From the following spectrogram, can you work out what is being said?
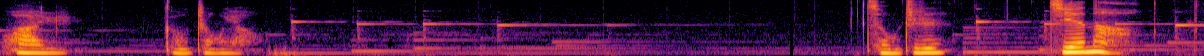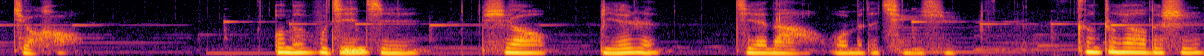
话语更重要。总之，接纳就好。我们不仅仅需要别人接纳我们的情绪，更重要的是，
